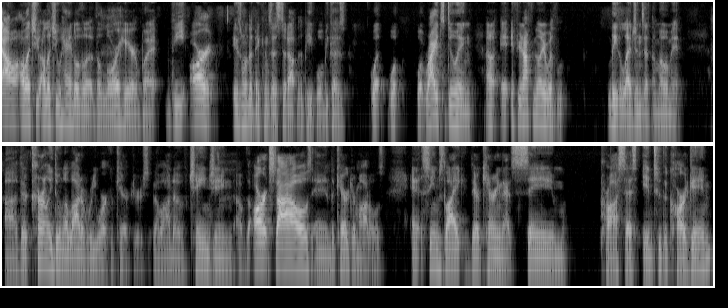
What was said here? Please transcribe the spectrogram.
I'll, I'll let you. I'll let you handle the the lore here. But the art is one of the big things that stood out to people because what what what Riot's doing. If you're not familiar with League of Legends at the moment, uh, they're currently doing a lot of rework of characters, a lot of changing of the art styles and the character models. And it seems like they're carrying that same process into the card game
